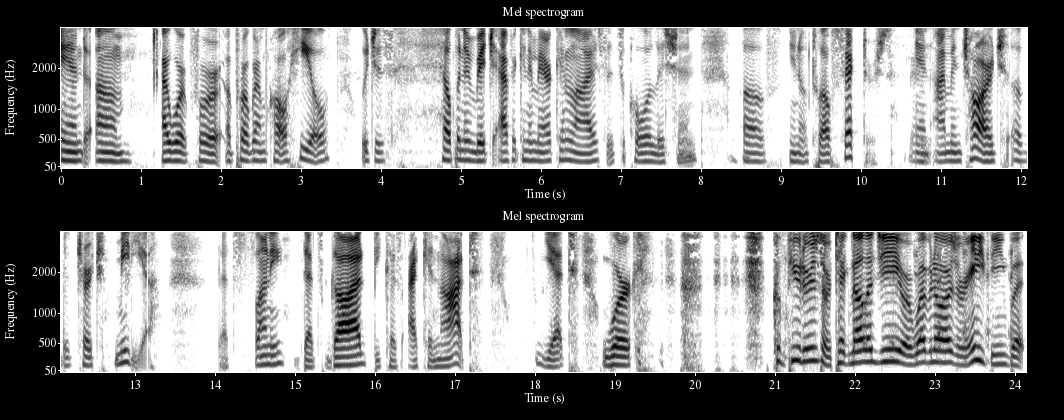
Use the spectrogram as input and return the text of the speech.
and um, I work for a program called HEAL, which is helping enrich African American lives. It's a coalition of you know twelve sectors, and I'm in charge of the church media. That's funny. That's God because I cannot yet work computers or technology or webinars or anything, but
